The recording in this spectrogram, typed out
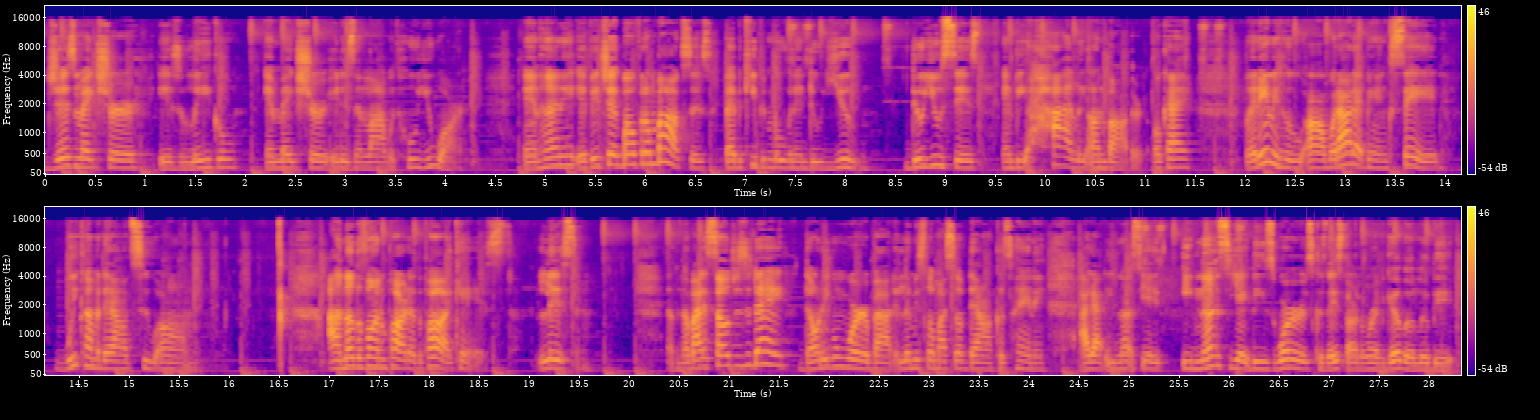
just make sure it's legal and make sure it is in line with who you are. And honey, if it check both of them boxes, baby, keep it moving and do you. Do you, sis, and be highly unbothered, okay? But anywho, um, with all that being said, we coming down to um another fun part of the podcast. Listen, if nobody told you today, don't even worry about it. Let me slow myself down because, honey, I got to enunciate enunciate these words because they starting to run together a little bit.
